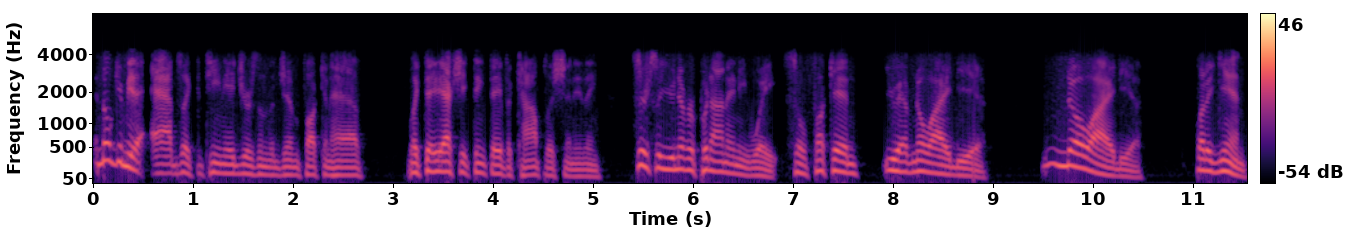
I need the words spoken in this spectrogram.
and don't give me the abs like the teenagers in the gym fucking have. Like they actually think they've accomplished anything. Seriously, you never put on any weight. So fucking you have no idea. No idea. But again,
